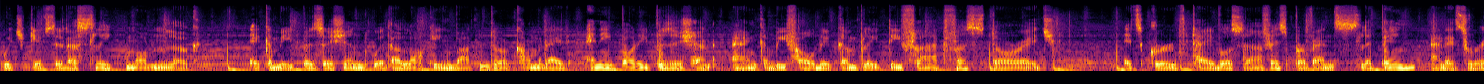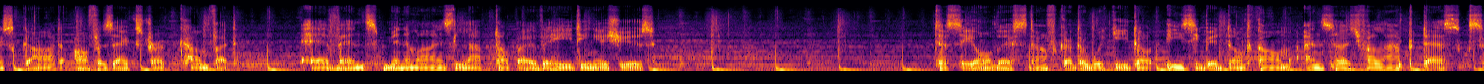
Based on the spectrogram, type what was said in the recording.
which gives it a sleek modern look. It can be positioned with a locking button to accommodate any body position and can be folded completely flat for storage. Its grooved table surface prevents slipping and its wrist guard offers extra comfort. air vents minimize laptop overheating issues. To see all this stuff, go to wiki.ezvid.com and search for lap desks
